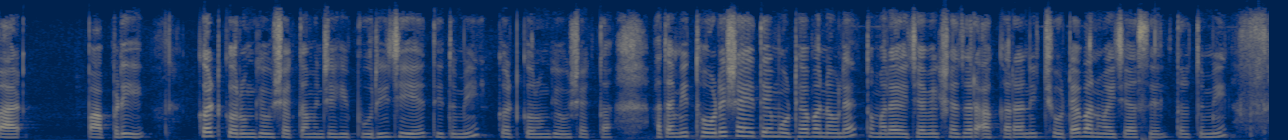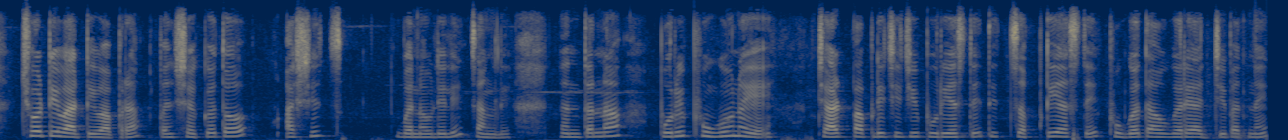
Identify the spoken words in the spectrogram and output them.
पा पापडी कट करून घेऊ शकता. म्हणजे ही पुरी जी आहे ती तुम्ही कट करून घेऊ शकता. आता मी थोड्याशा इथे मोठ्या बनवल्या तुम्हाला याच्यापेक्षा जर आकाराने छोट्या बनवायच्या असेल तर तुम्ही छोटी वाटी वापरा. पण शक्यतो अशीच बनवलेली चांगली. नंतर ना पुरी फुगू नये. चाट पापडीची जी पुरी असते ती चपटी असते. फुगत वगैरे अजिबात नाही.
